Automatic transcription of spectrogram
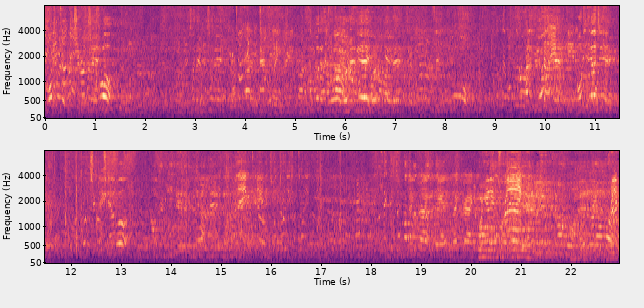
그렇지, 그렇지, 그렇지. We're going to drag. Drag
